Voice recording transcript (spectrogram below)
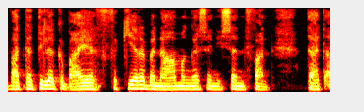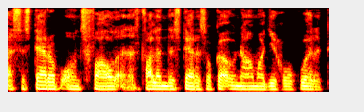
wat natuurlik 'n baie verkeerde benaming is in die sin van dat as 'n ster op ons val en 'n vallende ster is ook 'n ou naam wat jy gehoor het.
